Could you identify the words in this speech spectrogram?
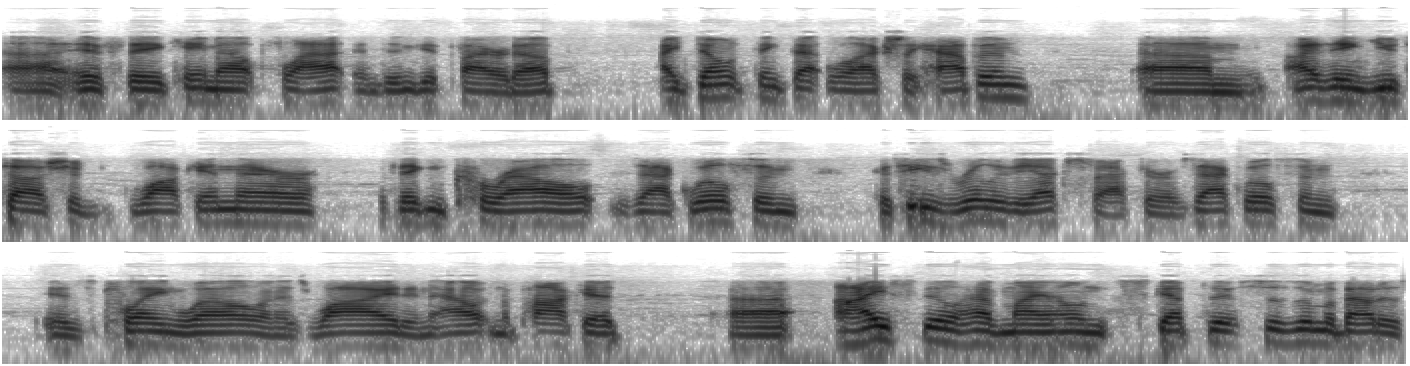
uh, if they came out flat and didn't get fired up. I don't think that will actually happen. Um, I think Utah should walk in there if they can corral Zach Wilson because he's really the X factor. If Zach Wilson is playing well and is wide and out in the pocket, uh, I still have my own skepticism about his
